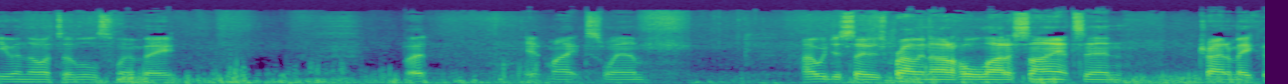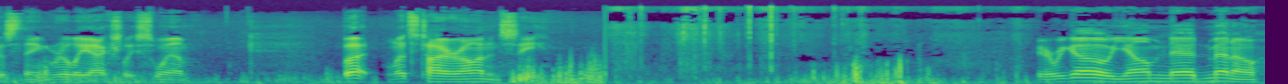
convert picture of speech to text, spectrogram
even though it's a little swim bait. But it might swim. I would just say there's probably not a whole lot of science in trying to make this thing really actually swim. But let's tie her on and see. Here we go, Yum Ned Minnow.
